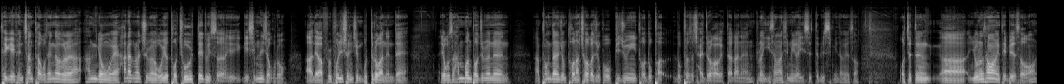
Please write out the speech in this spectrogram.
되게 괜찮다고 생각을 하- 한 경우에 하락을 주면 오히려 더 좋을 때도 있어요. 이- 이게 심리적으로. 아, 내가 풀 포지션이 지금 못 들어갔는데, 여기서 한 번 더 주면은, 아, 평단을 좀 더 낮춰가지고 비중이 더 높아, 높여서 잘 들어가겠다라는 그런 이상한 심리가 있을 때도 있습니다. 그래서 어쨌든, 아, 요런 상황에 대비해서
